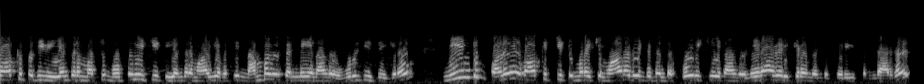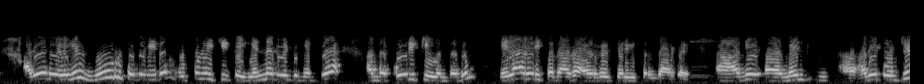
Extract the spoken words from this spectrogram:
வாக்குப்பதிவு இயந்திரம் மற்றும் ஒப்புகை சீட்டு இயந்திரம் ஆகியவற்றின் நம்பகத்தன்மையை நாங்கள் உறுதி செய்கிறோம். மீண்டும் பழைய வாக்குச்சீட்டு முறைக்கு மாற வேண்டும் என்ற கோரிக்கையை நாங்கள் நிராகரிக்கிறோம் என்று தெரிவித்திருந்தார்கள். அதே வேளையில் நூறு சதவீதம் ஒப்புகை சீட்டை எண்ண வேண்டும் என்ற அந்த கோரிக்கை என்பதும் நிராகரிப்பதாக அவர்கள் தெரிவித்திருந்தார்கள். அதே அதே போன்று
